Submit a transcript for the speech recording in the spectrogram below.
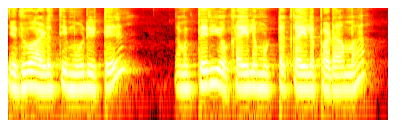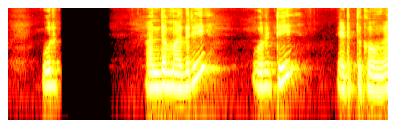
மெதுவாக அழுத்தி மூடிட்டு நமக்கு தெரியும் கையில் முட்டை கையில் படாமல் அந்த மாதிரி உருட்டி எடுத்துக்கோங்க.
